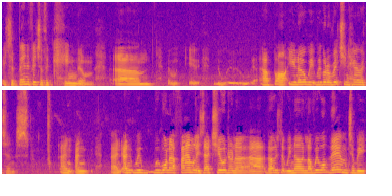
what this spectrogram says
it's the benefits of the kingdom. Um, our, you know, we, we've got a rich inheritance. And, and, and, and we, we want our families, our children, our, uh, those that we know and love, we want them to be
